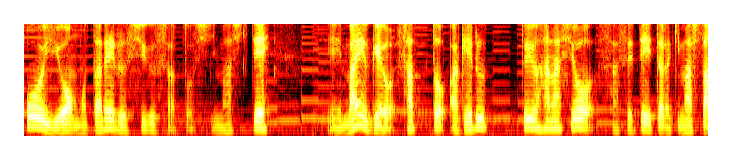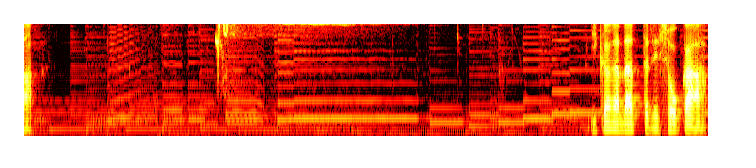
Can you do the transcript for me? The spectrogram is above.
好意を持たれる仕草としまして、えー、眉毛をさっと上げるという話をさせていただきました。いかがだったでしょうか？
